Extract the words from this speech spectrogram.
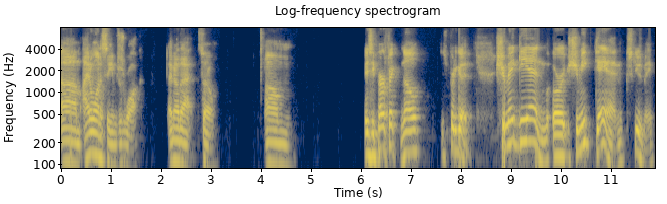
um i don't want to see him just walk i know that so um is he perfect no he's pretty good Shamik Gien or Shamik Gan, excuse me,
